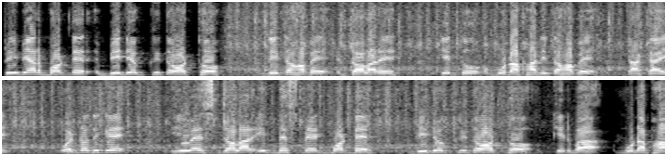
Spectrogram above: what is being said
প্রিমিয়ার বন্ডের বিনিয়োগকৃত অর্থ নিতে হবে ডলারে, কিন্তু মুনাফা নিতে হবে টাকায়। অন্যদিকে ইউএস ডলার ইনভেস্টমেন্ট বন্ডের বিনিয়োগকৃত অর্থ কিংবা মুনাফা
